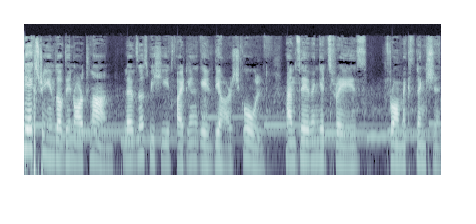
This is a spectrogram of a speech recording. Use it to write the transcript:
the extremes of the Northland lives a species fighting against the harsh cold and saving its race from extinction.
